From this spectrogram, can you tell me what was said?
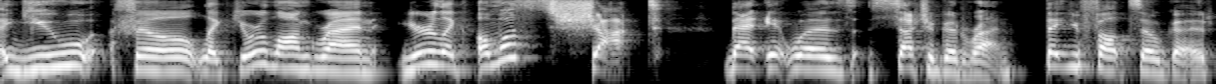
you feel like your long run, you're like almost shocked that it was such a good run, that you felt so good.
